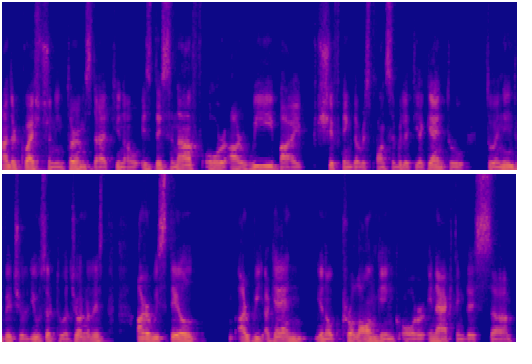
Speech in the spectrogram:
under question in terms that you know is this enough or are we by shifting the responsibility again to to an individual user to a journalist are we still are we again you know prolonging or enacting this um,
